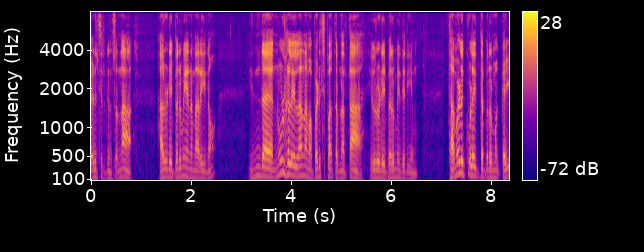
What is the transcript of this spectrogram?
அளிச்சிருக்குன்னு சொன்னால் அவருடைய பெருமையை நம்ம அறியணும். இந்த நூல்களையெல்லாம் நம்ம படித்து பார்த்தோம்னா தான் இவருடைய பெருமை தெரியும். தமிழுக்கு உழைத்த பெருமக்கள்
